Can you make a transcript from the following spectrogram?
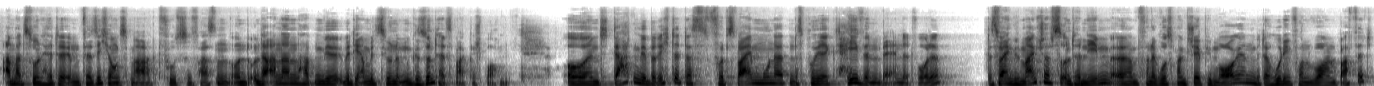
Amazon hätte im Versicherungsmarkt Fuß zu fassen. Und unter anderem hatten wir über die Ambitionen im Gesundheitsmarkt gesprochen. Und da hatten wir berichtet, dass vor zwei Monaten das Projekt Haven beendet wurde. Das war ein Gemeinschaftsunternehmen äh, von der Großbank JP Morgan mit der Holding von Warren Buffett.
